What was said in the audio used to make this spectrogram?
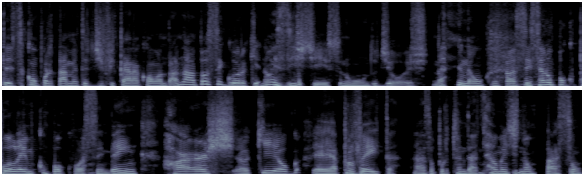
desse comportamento de ficar acomodado. Não, eu tô seguro que não existe isso no mundo de hoje, né? Não, então, assim, sendo um pouco polêmico, um pouco assim, bem harsh aqui, eu, é, aproveita. As oportunidades realmente não passam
